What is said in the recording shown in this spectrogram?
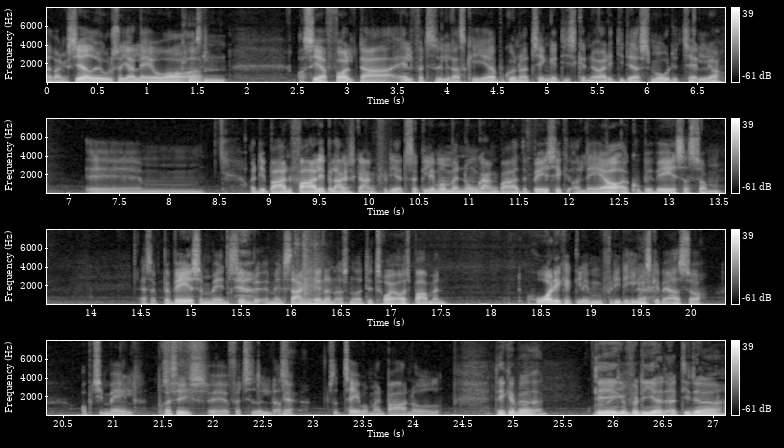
avancerede øvelser, jeg laver, Klart. og sådan, og ser folk, der alt for tidligt i deres karriere begynder at tænke, at de skal nørde de der små detaljer. Øh, og det er bare en farlig balancegang, fordi at så glemmer man nogle gange bare the basic og lære at kunne bevæge sig som altså bevæge sig med en, simpel, med en stang i hænderne og sådan noget. Det tror jeg også bare, man hurtigt kan glemme, fordi det hele ja. skal være så optimalt Præcis. Øh, for tidligt, og så, ja. så taber man bare noget. Det kan være, det er ikke fordi, at, at de der,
